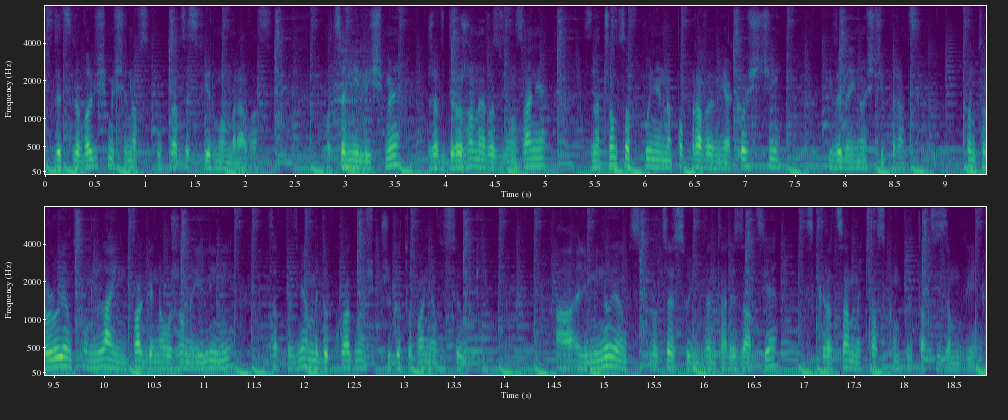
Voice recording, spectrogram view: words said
zdecydowaliśmy się na współpracę z firmą Ravas. Oceniliśmy, że wdrożone rozwiązanie znacząco wpłynie na poprawę jakości i wydajności pracy. Kontrolując online wagę nałożonej linii, zapewniamy dokładność przygotowania wysyłki, a eliminując z procesu inwentaryzację, skracamy czas kompletacji zamówienia.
